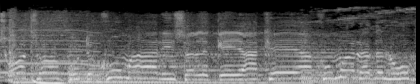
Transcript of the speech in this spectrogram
છ છ ફૂટ ખુમારી સલકે આખે આખું મરદનું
